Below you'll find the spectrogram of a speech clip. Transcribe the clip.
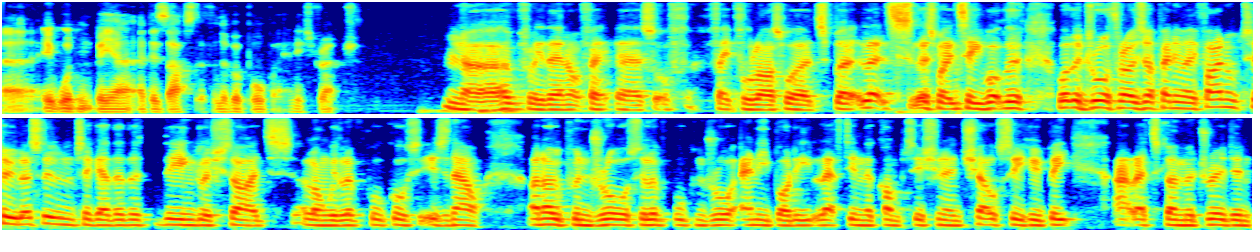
uh, it wouldn't be a, a disaster for Liverpool by any stretch. No, hopefully they're not uh, sort of fateful last words. But let's let's wait and see what the what the draw throws up. Anyway, final two. Let's do them together. The, the English sides, along with Liverpool, of course, is now an open draw, so Liverpool can draw anybody left in the competition. And Chelsea, who beat Atletico Madrid, and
